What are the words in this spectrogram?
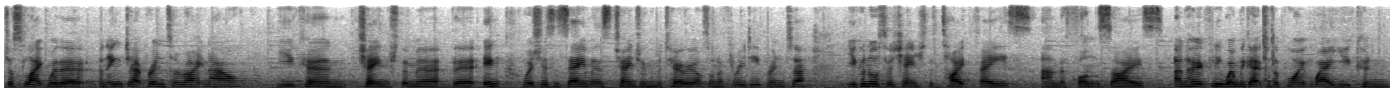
Just like with a, an inkjet printer right now, you can change the, the ink, which is the same as changing the materials on a 3D printer. You can also change the typeface and the font size. And hopefully when we get to the point where you can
